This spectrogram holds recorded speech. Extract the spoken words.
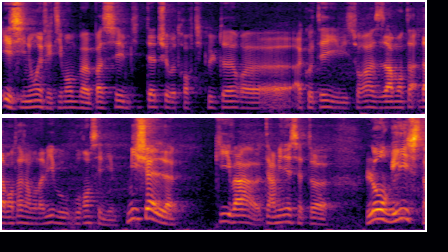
et sinon, effectivement, bah, passer une petite tête chez votre horticulteur euh, à côté, il saura davantage, à mon avis, vous, vous renseigner. Michel, qui va terminer cette euh, longue liste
